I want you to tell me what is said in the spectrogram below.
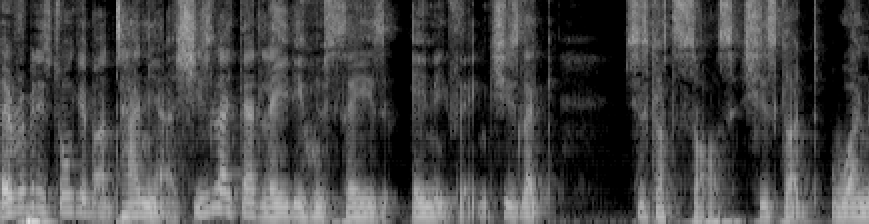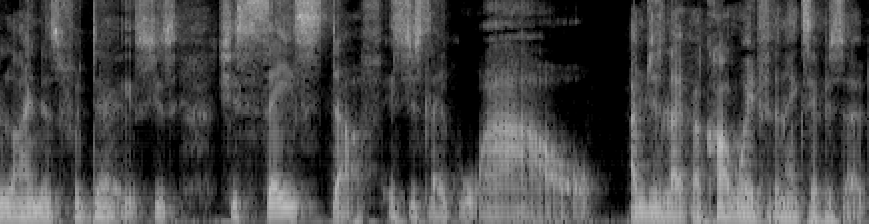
Everybody's talking about Tanya. She's like that lady who says anything. She's like, she's got sauce. She's got one-liners for days. She's she says stuff. It's just like wow. I'm just like I can't wait for the next episode.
